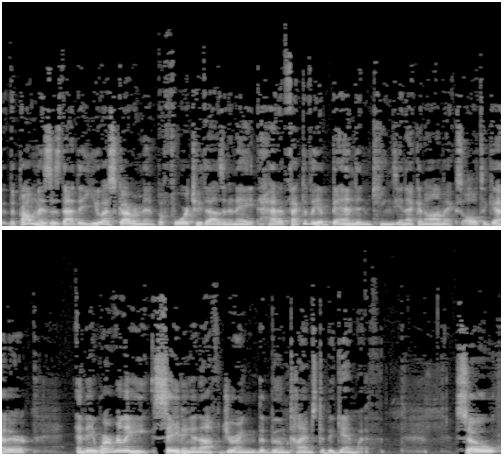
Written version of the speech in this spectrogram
the problem is is that the U.S. government before 2008 had effectively abandoned Keynesian economics altogether, and they weren't really saving enough during the boom times to begin with. So,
